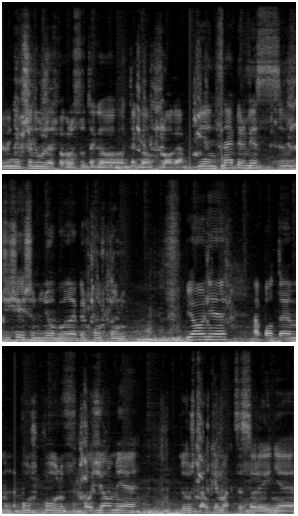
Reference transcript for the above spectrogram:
żeby nie przedłużać po prostu tego, tego vloga. Więc najpierw jest w dzisiejszym dniu był najpierw push-pull w pionie, a potem push-pull w poziomie, to już całkiem akcesoryjnie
